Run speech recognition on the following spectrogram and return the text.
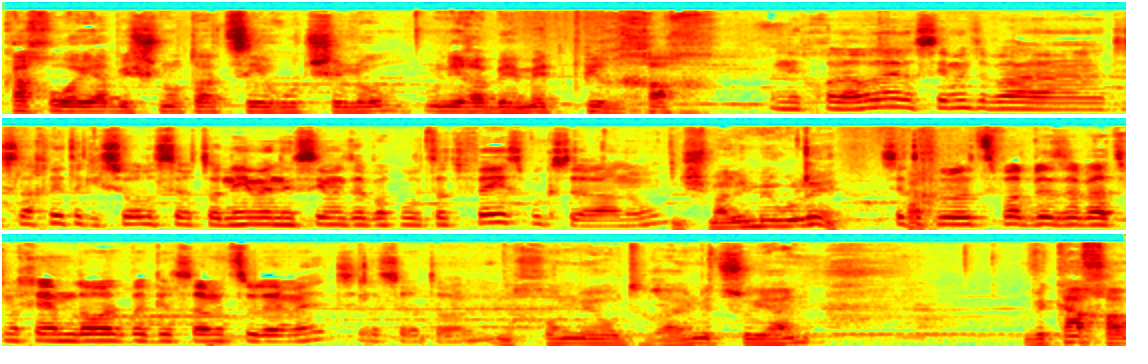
כך הוא היה בשנות הצעירות שלו, הוא נראה באמת פרחח. אני יכולה אולי לשים את זה ב... תסלח לי את הקישור לסרטונים ונשים את זה בקבוצת פייסבוק שלנו. נשמע לי מעולה. שתוכלו לצפות בזה בעצמכם, לא רק בגרסה המצולמת של הסרטון. נכון מאוד, רעיון מצוין. וככה,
